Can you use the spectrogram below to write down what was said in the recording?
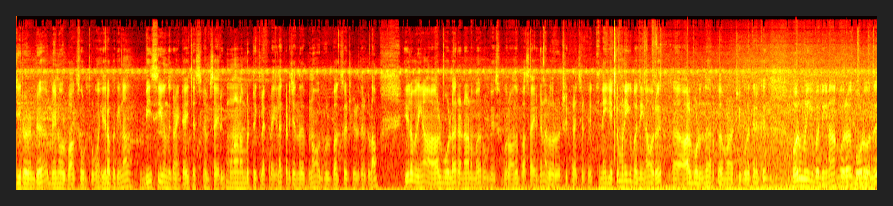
ஜீரோ ரெண்டு அப்படின்னு ஒரு பாக்ஸ் கொடுத்துருக்கோம். இதில் பார்த்தீங்கன்னா பிசி வந்து கனெக்ட் ஆகி ஜஸ்ட் லெம்ஸ் ஆயிருக்கு மூணாம் நம்பர் ட்ரிக்கில் கிடைக்கல. கிடச்சிருந்தது அப்படின்னா ஒரு ஃபுல் பாக்ஸ் வெற்றி எடுத்துருக்கலாம். இதில் பார்த்தீங்கன்னா ஆல் போர்டில் ரெண்டாம் நம்பர் ரொம்ப சூப்பராக வந்து பாஸ் ஆகிருக்கு. நல்ல ஒரு வெற்றி கிடச்சிருக்கு. இன்றைக்கி எட்டு மணிக்கு பார்த்தீங்கன்னா ஒரு ஆல் போர்டு வந்து அற்புதமான வெற்றி கொடுத்துருக்கு. ஒரு மணிக்கு பார்த்தீங்கன்னா ஒரு போர்டு வந்து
